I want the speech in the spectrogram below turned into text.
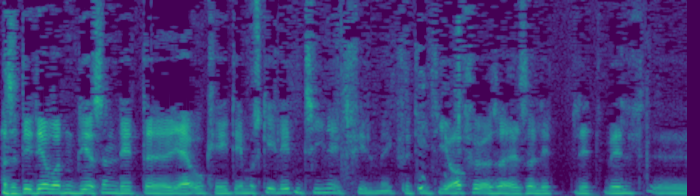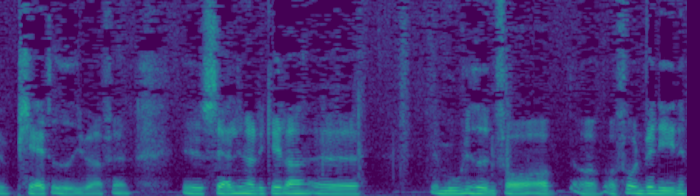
Altså det er der, hvor den bliver sådan lidt, øh, ja okay, det er måske lidt en teenagefilm, ikke? fordi de opfører sig altså lidt, lidt vel øh, pjattet i hvert fald. Øh, særligt når det gælder øh, muligheden for at, at, at få en veninde.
